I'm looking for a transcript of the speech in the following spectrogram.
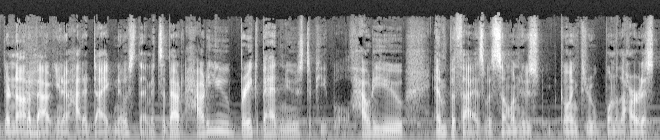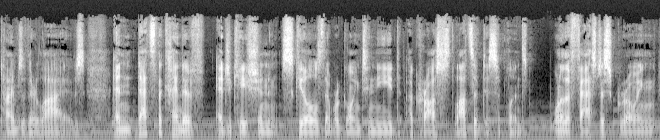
They're not hmm. about, you know, how to diagnose them. It's about how do you break bad news to people? How do you empathize with someone who's going through one of the hardest times of their lives? And that's the kind of education and skills that we're going to need across lots of disciplines one of the fastest growing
